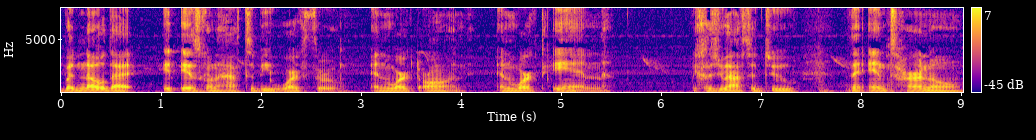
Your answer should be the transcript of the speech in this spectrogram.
but know that it is going to have to be worked through and worked on and worked in because you have to do the internal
